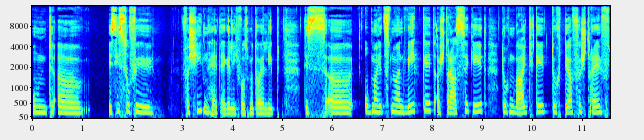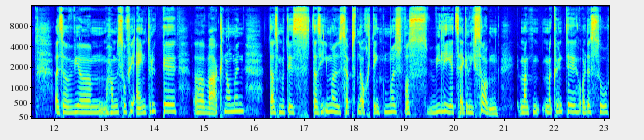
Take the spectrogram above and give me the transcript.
Und äh, es ist so viel Verschiedenheit eigentlich, was man da erlebt. Das, äh, ob man jetzt nur einen Weg geht, eine Straße geht, durch den Wald geht, durch Dörfer streift. Also wir ähm, haben so viele Eindrücke äh, wahrgenommen, dass man das, dass ich immer selbst nachdenken muss, was will ich jetzt eigentlich sagen? Man, man könnte alles so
